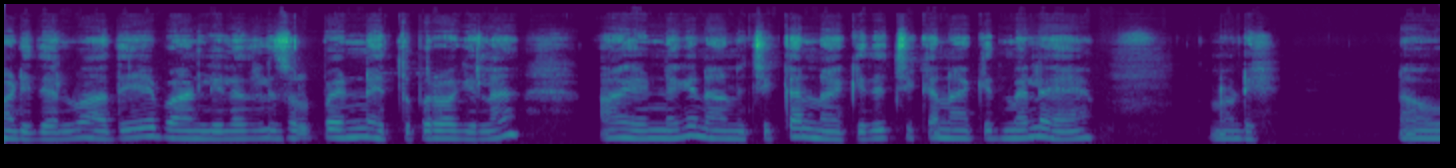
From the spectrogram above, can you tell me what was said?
ಮಾಡಿದೆ ಅಲ್ವಾ? ಅದೇ ಬಾಣಲಿಲ್ಲ ಅದರಲ್ಲಿ ಸ್ವಲ್ಪ ಎಣ್ಣೆ ಇತ್ತು, ಪರವಾಗಿಲ್ಲ. ಆ ಎಣ್ಣೆಗೆ ನಾನು ಚಿಕನ್ ಹಾಕಿದೆ. ಚಿಕನ್ ಹಾಕಿದ ಮೇಲೆ ನೋಡಿ, ನಾವು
